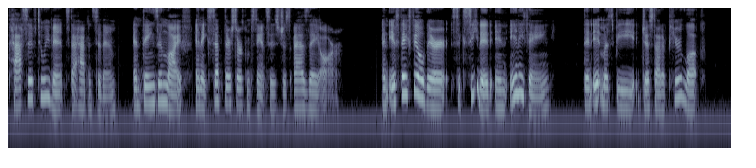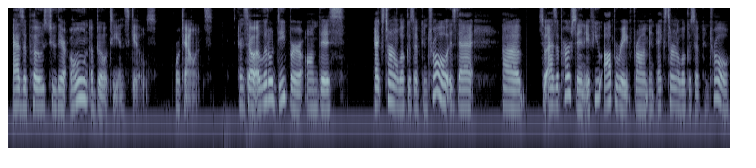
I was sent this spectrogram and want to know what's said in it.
passive to events that happens to them and things in life and accept their circumstances just as they are. And if they feel they're succeeded in anything, then it must be just out of pure luck as opposed to their own ability and skills or talents. And so, a little deeper on this external locus of control is that uh, so, as a person, if you operate from an external locus of control,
